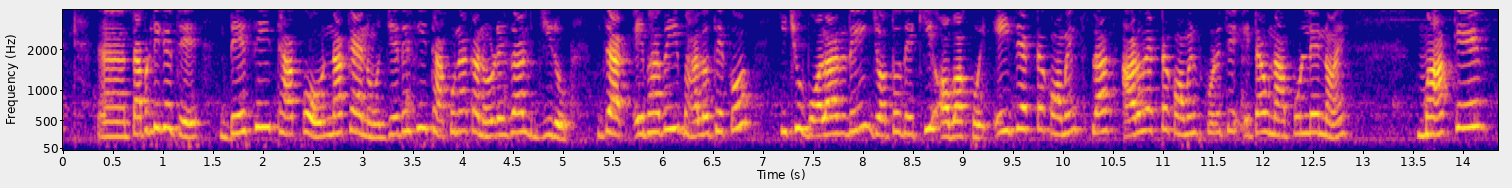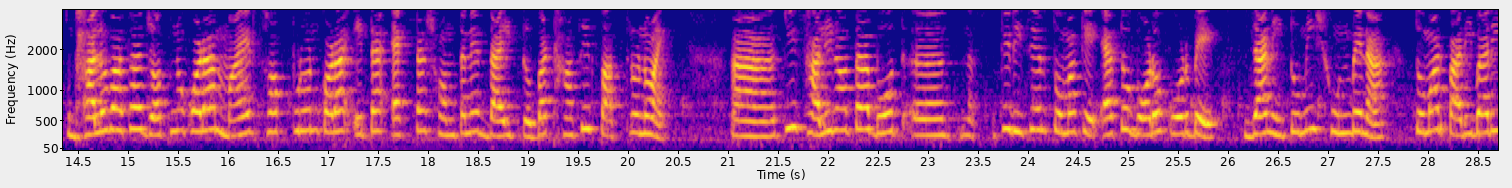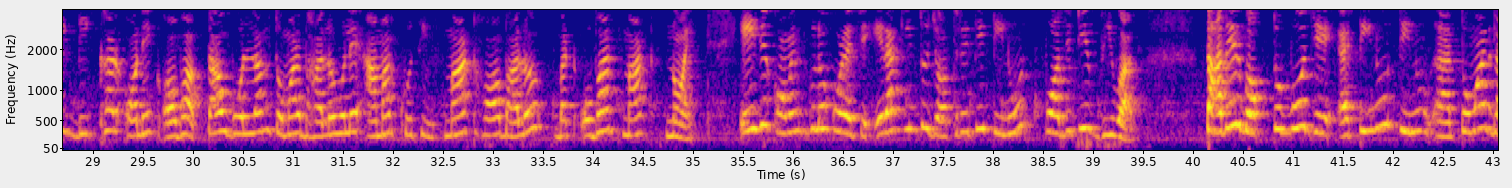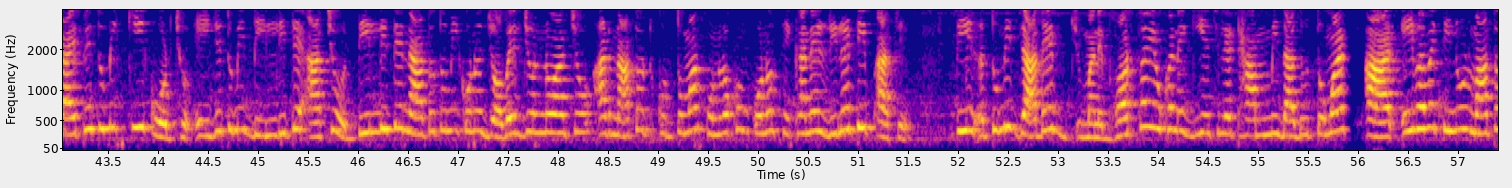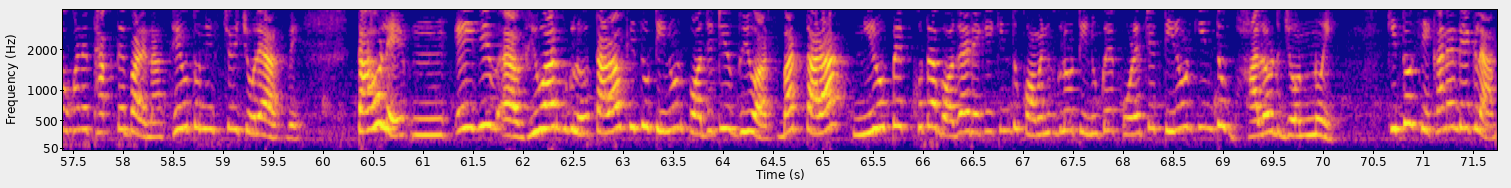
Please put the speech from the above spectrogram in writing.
তারপর লিখেছে, দেশেই থাকো না কেন, যে দেশেই থাকো না কেন রেজাল্ট জিরো যাক, এভাবেই ভালো থেকো, কিছু বলার নেই, যত দেখি অবাক হই। এই যে একটা কমেন্টস প্লাস আরও একটা কমেন্টস করেছে, এটাও না পড়লে নয়। মাকে ভালোবাসা, যত্ন করা, মায়ের শখ পূরণ করা, এটা একটা সন্তানের দায়িত্ব বাট হাসির পাত্র নয়। কি শালীনতা বোধ কি রিসেল তোমাকে এত বড় করবে? জানি তুমি শুনবে না। তোমার পারিবারিক দীক্ষার অনেক অভাব, তাও বললাম তোমার ভালো হলে আমার খুশি। স্মার্ট হওয়া ভালো বাট ওভার স্মার্ট নয়। এই যে কমেন্টসগুলো করেছে, এরা কিন্তু যথারীতি টিনুর পজিটিভ ভিউয়ার্স তাদের বক্তব্য যে টিনু টিনু তোমার লাইফে তুমি কি করছ? এই যে তুমি দিল্লিতে আছো, দিল্লিতে না তো তুমি কোনো জবের জন্য আছো, আর না তো তোমার কোনো রকম কোনো সেখানের রিলেটিভ আছে। তুমি যাদের মানে ভরসায় ওখানে গিয়েছিলে, ঠাম্মি, দাদু, তোমার, আর এইভাবে টিনুর মা তো ওখানে থাকতে পারে না, সেও তো নিশ্চয়ই চলে আসবে। তাহলে এই যে ভিউয়ার্সগুলো তারাও কিন্তু টিনুর পজিটিভ ভিউয়ার্স বাট তারা নিরপেক্ষতা বজায় রেখে কিন্তু কমেন্টসগুলো টিনুকে করেছে। টিনুর কিন্তু ভালোর জন্যই। কিন্তু সেখানে দেখলাম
